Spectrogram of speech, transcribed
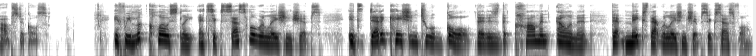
obstacles? If we look closely at successful relationships, it's dedication to a goal that is the common element that makes that relationship successful.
